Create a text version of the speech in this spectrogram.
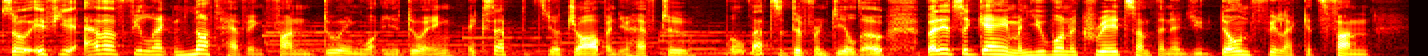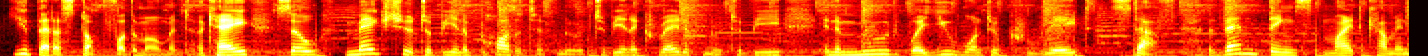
So if you ever feel like not having fun doing what you're doing, except it's your job and you have to, well, that's a different deal though, but it's a game and you want to create something and you don't feel like it's fun, you better stop for the moment, okay? So make sure to be in a positive mood, to be in a creative mood, to be in a mood where you want to create stuff. Then things might come in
